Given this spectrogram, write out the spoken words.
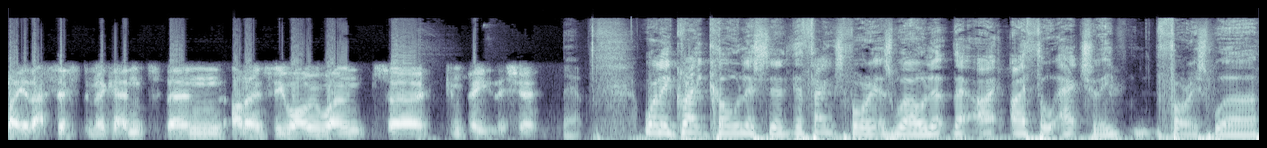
play that system against, then I don't see why we won't uh, compete this year. Yeah. Well, a great call. Listen, thanks for it as well. Look, I, I thought actually Forest were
